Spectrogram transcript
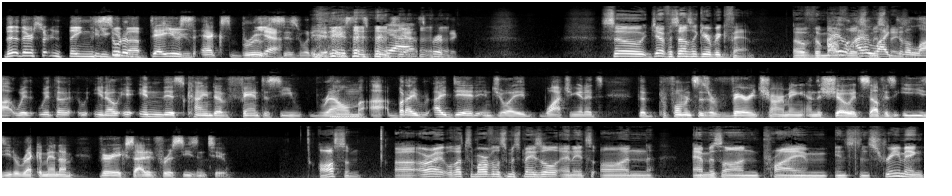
there, there are certain things he's you sort give of up. Deus to- ex Bruce, Yeah. is what he is. Deus Ex Bruce, Yeah. yeah, it's perfect. so Jeff, it sounds like you're a big fan of the I, marvelous. I Miss liked it a lot with with a you know in this kind of fantasy realm, Mm-hmm. uh, but I I did enjoy watching it. It's the performances are very charming, and the show itself is easy to recommend. I'm very excited for a season two. Awesome. Uh, all right. Well, that's the marvelous Miss Maisel, and it's on Amazon Prime instant streaming.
